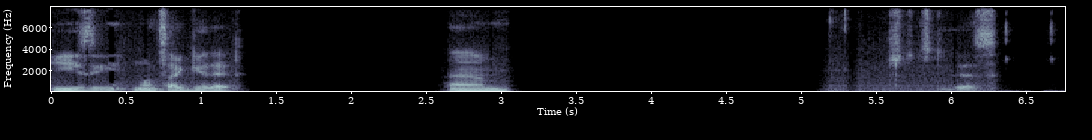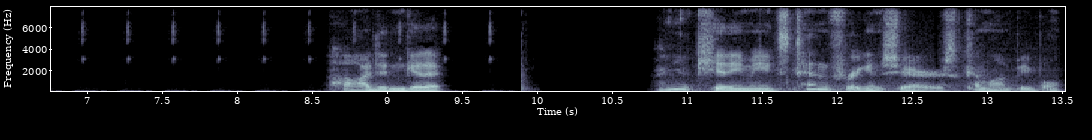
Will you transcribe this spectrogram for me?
easy once I get it. Um, let's just do this. Oh, I didn't get it. Are you kidding me? It's 10 friggin' shares. Come on, people.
